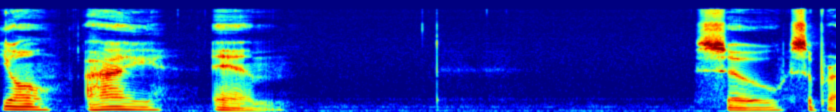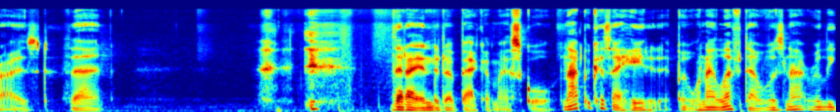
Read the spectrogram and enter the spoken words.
y'all, I am so surprised that that I ended up back at my school. Not because I hated it, but when I left I was not really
